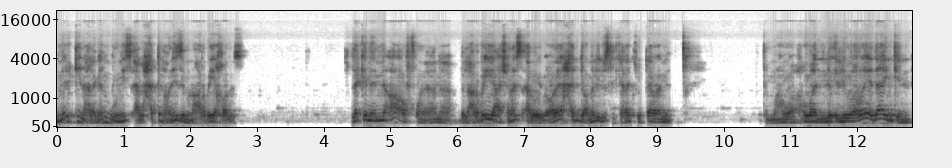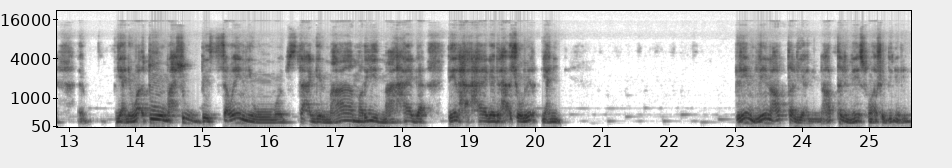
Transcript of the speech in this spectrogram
نركن على جنب ونسأل حتى لو هننزل من العربية خالص. لكن إن أقف وأنا أنا بالعربية عشان أسأل ويبقى ورايا حد وعمال يدوس لي كلاكس وبتاع ويعمل طب ما هو هو اللي ورايا ده يمكن يعني وقته محسوب بالثواني ومستعجل معاه مريض معاه حاجة تلحق حاجة تلحق شغل يعني ليه ليه نعطل يعني؟ نعطل الناس ونوقف الدنيا ليه؟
